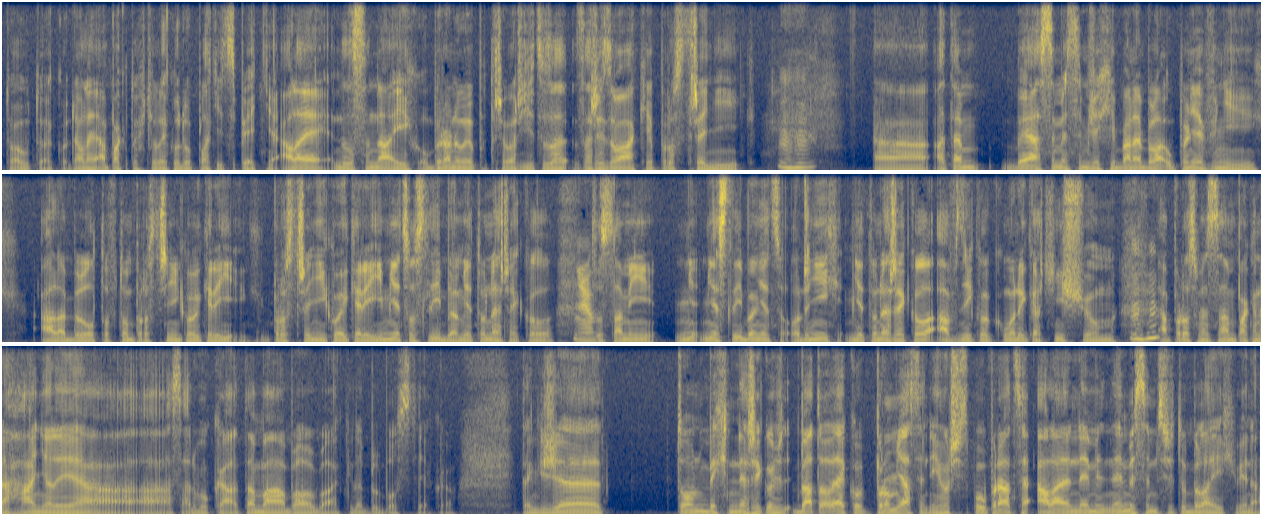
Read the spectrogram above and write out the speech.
to auto jako dali a pak to chtěli jako doplatit zpětně. Ale zase na jejich obranu je potřeba říct, že to za- zařizovák je prostředník. Mm-hmm. A, a tam já si myslím, že chyba nebyla úplně v nich, ale bylo to v tom prostředníkovi, který, prostředníkovi, který jim něco slíbil, mě to neřekl. Jo. To samý, mě, mě slíbil něco od nich, mě to neřekl a vznikl komunikační šum mm-hmm. a proto jsme se tam pak naháněli a, a s advokátama a bla, bla, takové blbosti. Jako. Takže to bych neřekl, že byla to jako pro mě asi nejhorší spolupráce, ale nemy, nemyslím si, že to byla jejich vina.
